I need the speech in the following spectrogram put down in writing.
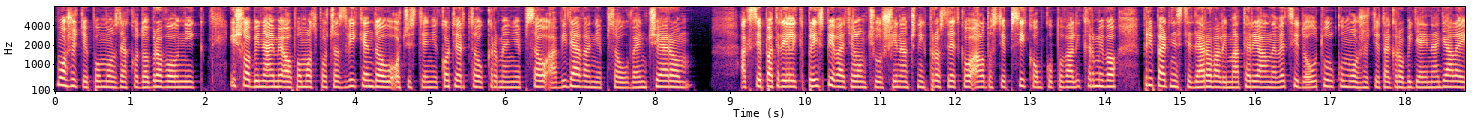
môžete pomôcť ako dobrovoľník. Išlo by najmä o pomoc počas víkendov, očistenie kotercov, krmenie psov a vydávanie psov venčiarom. Ak ste patrili k prispievateľom či už finančných prostriedkov alebo ste psíkom kupovali krmivo, prípadne ste darovali materiálne veci do útulku, môžete tak robiť aj naďalej.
